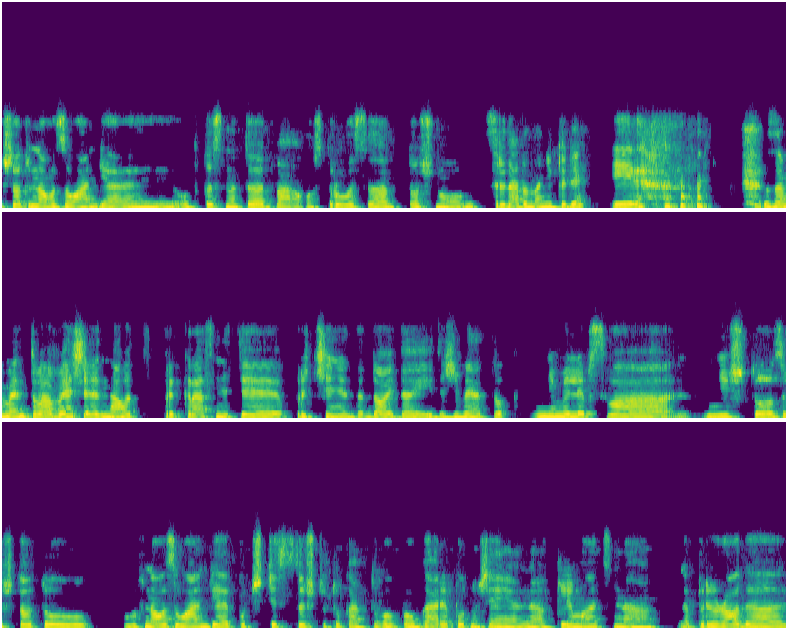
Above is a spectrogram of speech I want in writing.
Защото Нова Зеландия е откъсната, два острова са точно средата на никъде. И за мен това беше една от прекрасните причини да дойда и да живея тук. Не ми липсва нищо, защото в Нова Зеландия е почти същото, както в България по отношение на климат, на, на природа.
